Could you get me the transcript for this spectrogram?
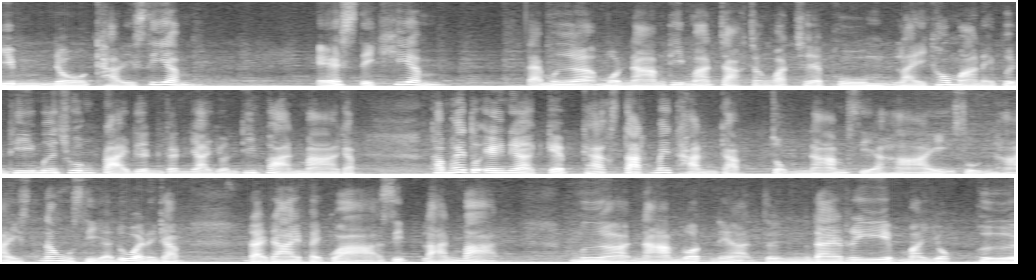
ยิมโนคาริเซียม เอสติเคียม แต่เมื่อมวลน้ำที่มาจากจังหวัดชัยภูมิไหลเข้ามาในพื้นที่เมื่อช่วงปลายเดือนกันยายนที่ผ่านมาครับทำให้ตัวเองเนี่ยเก็บแคคตัสไม่ทันครับ จมน้ำเสียหายสูญหายเน่าเสียด้วยนะครับ รายได้ไปกว่า 10 ล้านบาท เมื่อน้ำลดเนี่ยจึงได้รีบมายกพื้น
